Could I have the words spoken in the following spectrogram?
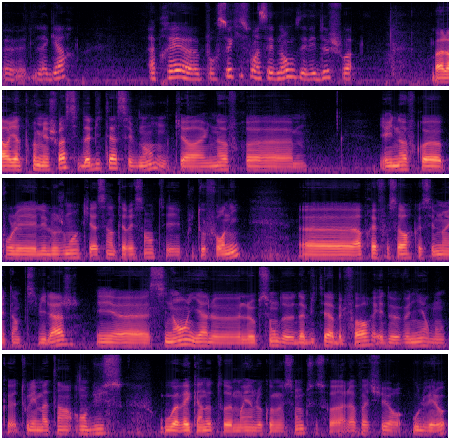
de la gare. Après, pour ceux qui sont à Sévenant, vous avez deux choix. Bah, alors il y a le premier choix, c'est d'habiter à Sévenant. Donc il y a une offre, euh, il y a une offre euh, pour les, logements qui est assez intéressante et plutôt fournie. Euh, après, il faut savoir que Sévenant est un petit village. Et sinon, il y a l'option d'habiter à Belfort et de venir donc tous les matins en bus ou avec un autre moyen de locomotion, que ce soit la voiture ou le vélo,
